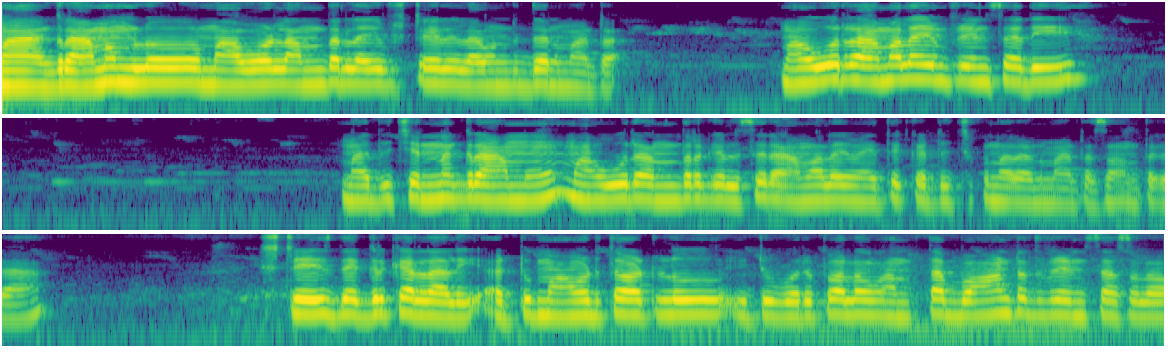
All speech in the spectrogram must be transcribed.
మా గ్రామంలో మా వాళ్ళందరి లైఫ్ స్టైల్ ఇలా ఉండిద్ది అనమాట మా ఊరు రామాలయం ఫ్రెండ్స్ అది. మాది చిన్న గ్రామం మా ఊరు అందరు కలిసి రామాలయం అయితే కట్టించుకున్నారనమాట సొంతగా. స్టేజ్ దగ్గరికి వెళ్ళాలి. అటు మామిడి తోటలు ఇటు వరి పొలం అంతా బాగుంటుంది ఫ్రెండ్స్ అసలు.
